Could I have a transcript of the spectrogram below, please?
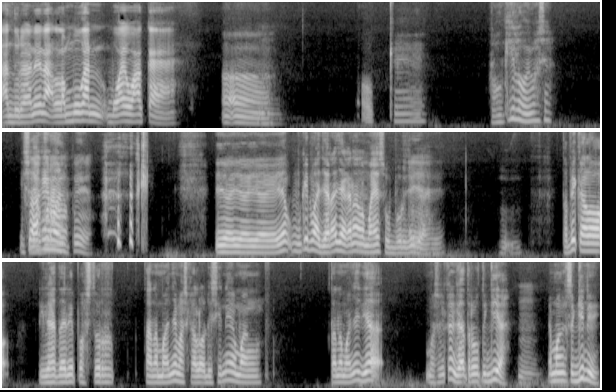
tandurane nak lemu kan wae wakeh Heeh. Hmm. Oke. Rong kilo ya mas ya. Iso Ya, akeh ya. Iya iya iya iya Ya, mungkin wajar aja karena lemahnya subur juga. Iya. sih. Mm. Tapi kalau dilihat dari postur tanamannya mas, kalau di sini emang tanamannya dia maksudnya kan nggak terlalu tinggi ya. Hmm. Emang segini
